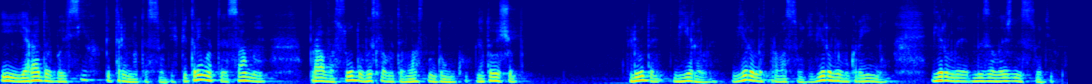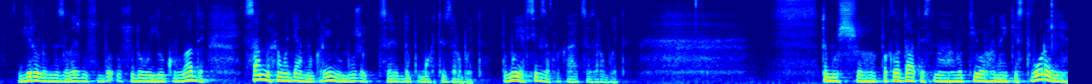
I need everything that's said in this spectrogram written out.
І я радив би всіх підтримати суддів, підтримати саме право суду висловити власну думку для того, щоб люди вірили, вірили в правосуддя, вірили в Україну, вірили в незалежність суддів, вірили в незалежну судову гілку влади. Саме громадяни України можуть це допомогти зробити. Тому я всіх закликаю це зробити. Тому що покладатись на от ті органи, які створені,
